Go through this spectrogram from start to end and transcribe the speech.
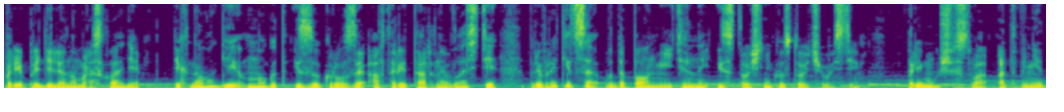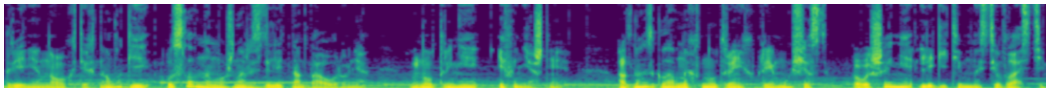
При определенном раскладе Технологии могут из угрозы авторитарной власти превратиться в дополнительный источник устойчивости. Преимущества от внедрения новых технологий условно можно разделить на два уровня – внутренние и внешние. Одно из главных внутренних преимуществ – повышение легитимности власти.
